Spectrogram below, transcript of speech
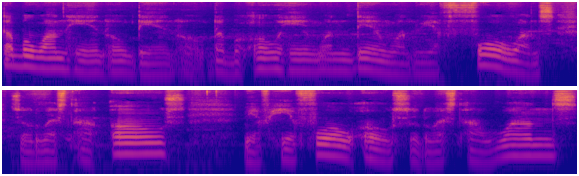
Double one here and o then o. Double o here one then one. We have four ones. So the rest are o's. We have here four o's. So the rest are ones.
